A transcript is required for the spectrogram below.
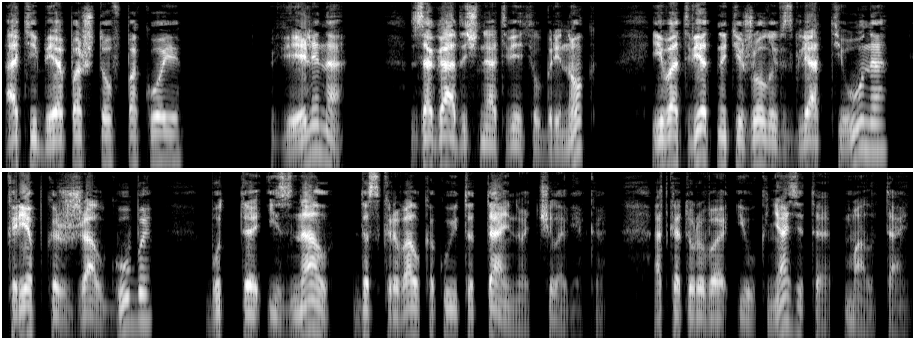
«А тебе по что в покое?» «Велено», — загадочно ответил Бринок, и в ответ на тяжелый взгляд Тиуна крепко сжал губы, будто и знал, да скрывал какую-то тайну от человека, от которого и у князя-то мало тайн.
